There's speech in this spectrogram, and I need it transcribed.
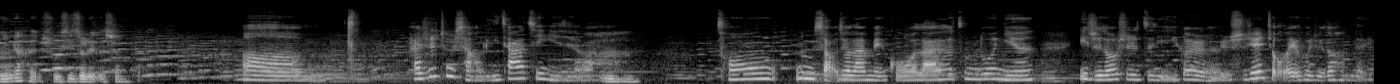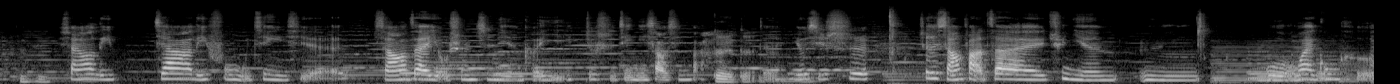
你应该很熟悉这里的生活。嗯，还是就想离家近一些吧。嗯从那么小就来美国，来了这么多年，一直都是自己一个人，时间久了也会觉得很累。想要离家、离父母近一些，想要在有生之年可以就是尽尽孝心吧。对对对，尤其是这个想法在去年，嗯，我外公和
